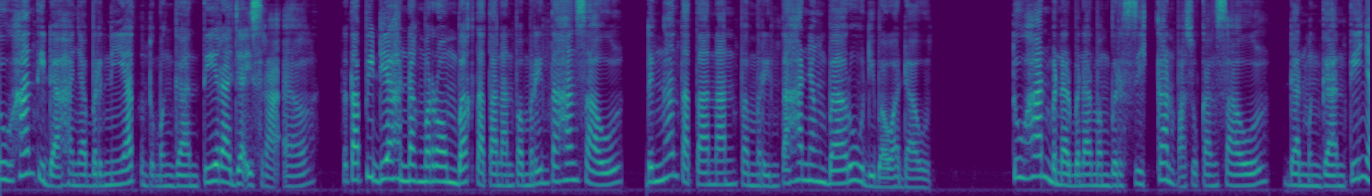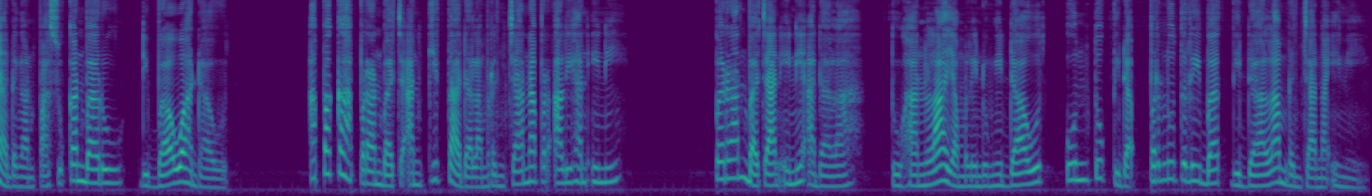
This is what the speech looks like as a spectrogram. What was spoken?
Tuhan tidak hanya berniat untuk mengganti raja Israel, tetapi dia hendak merombak tatanan pemerintahan Saul dengan tatanan pemerintahan yang baru di bawah Daud. Tuhan benar-benar membersihkan pasukan Saul dan menggantinya dengan pasukan baru di bawah Daud. Apakah peran bacaan kita dalam rencana peralihan ini? Peran bacaan ini adalah Tuhanlah yang melindungi Daud untuk tidak perlu terlibat di dalam rencana ini.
